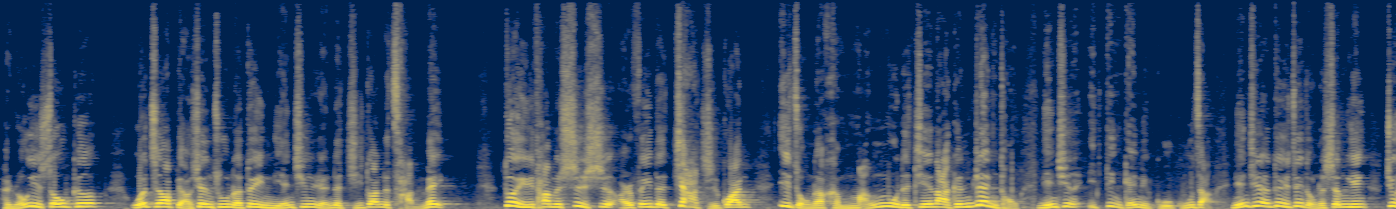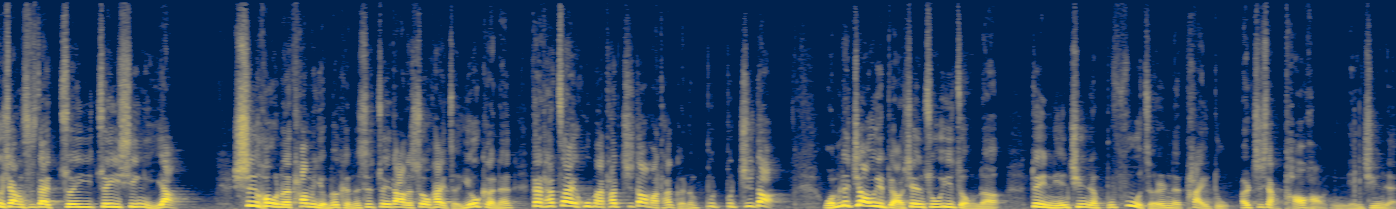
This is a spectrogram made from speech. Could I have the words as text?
很容易收割。我只要表现出呢，对年轻人的极端的谄媚，对于他们似是而非的价值观，一种呢很盲目的接纳跟认同，年轻人一定给你鼓鼓掌。年轻人对于这种的声音，就像是在追追星一样。事后呢，他们有没有可能是最大的受害者？有可能，但他在乎吗？他知道吗？他可能不不知道。我们的教育表现出一种呢，对年轻人不负责任的态度，而只想讨好年轻人。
